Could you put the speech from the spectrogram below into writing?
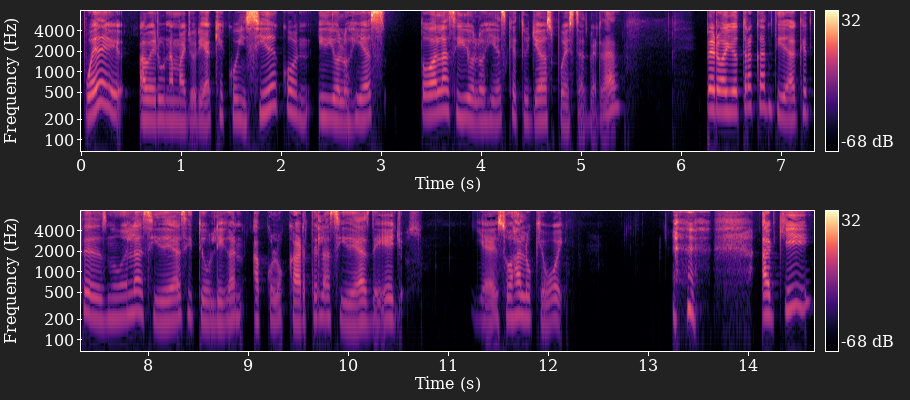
puede haber una mayoría que coincide con ideologías, todas las ideologías que tú llevas puestas, ¿verdad? Pero hay otra cantidad que te desnuden las ideas y te obligan a colocarte las ideas de ellos. Y a eso es a lo que voy. Aquí,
